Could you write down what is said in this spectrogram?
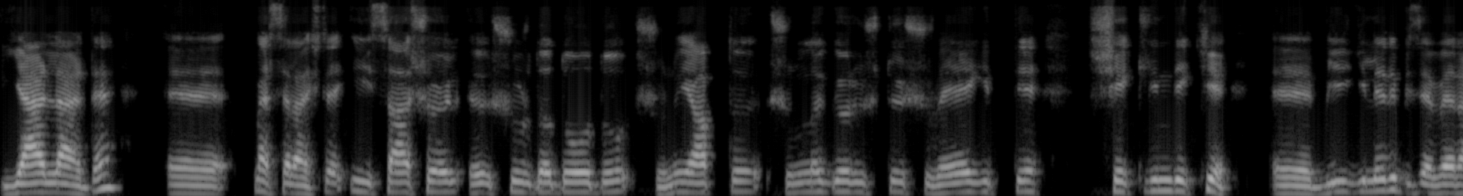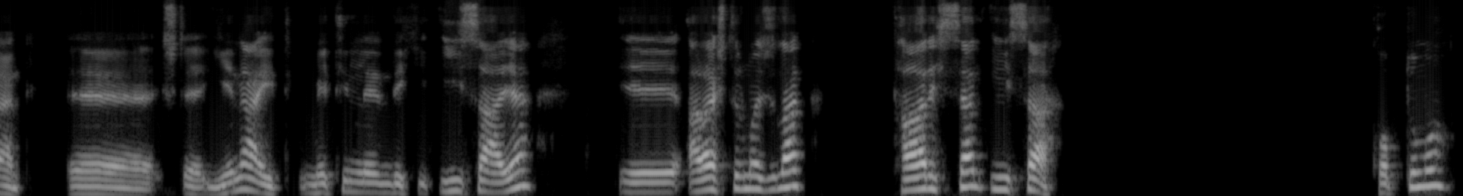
yerlerde e, mesela işte İsa şöyle e, şurada doğdu, şunu yaptı, şununla görüştü, şuraya gitti şeklindeki e, bilgileri bize veren e, işte yeni ait metinlerindeki İsa'ya e, araştırmacılar tarihsel İsa koptu mu?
